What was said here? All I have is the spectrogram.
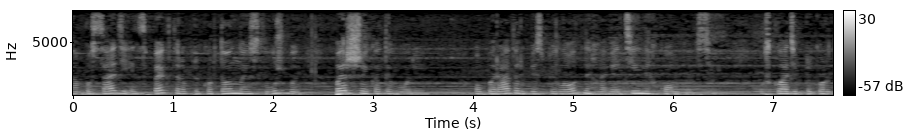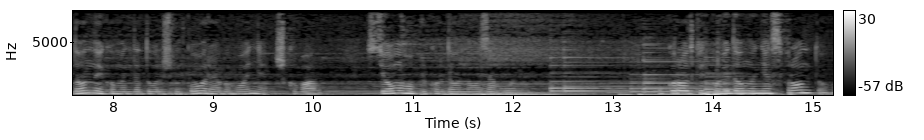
на посаді інспектора прикордонної служби першої категорії, оператор безпілотних авіаційних комплексів у складі прикордонної комендатури швидкого реагування Шквал 7-го прикордонного загону. Коротких повідомленнях з фронту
